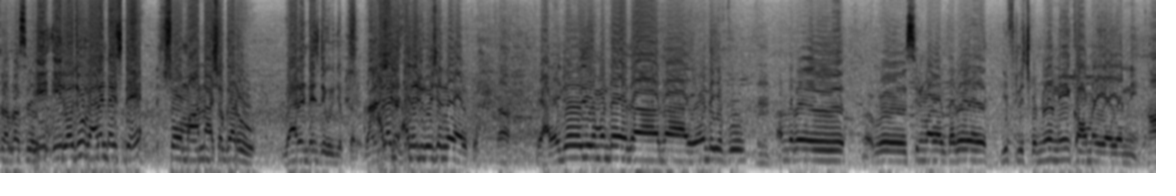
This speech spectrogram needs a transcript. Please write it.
ప్రవాస్ ఈ ఈ రోజు వ్యాలంటైన్స్ డే. సో మా అన్న అశోక్ గారు వ్యాలంటైన్స్ డే గురించి చెప్తారు. లేదు ఆ, అలాంటి రోజు ఏముంటాయి నా ఏముంటాయి చెప్పు? అందరూ సినిమాకి వెళ్తారు గిఫ్ట్లు ఇచ్చుకుంటారు కామన్ అవన్నీ ఆ,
